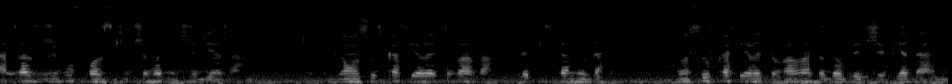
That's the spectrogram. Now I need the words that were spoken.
Atlas grzybów polski, przewodnik grzybiarza. Gąsówka fioletowawa, lepista nuda. Gąsówka fioletowawa to dobry grzyb jadalny,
